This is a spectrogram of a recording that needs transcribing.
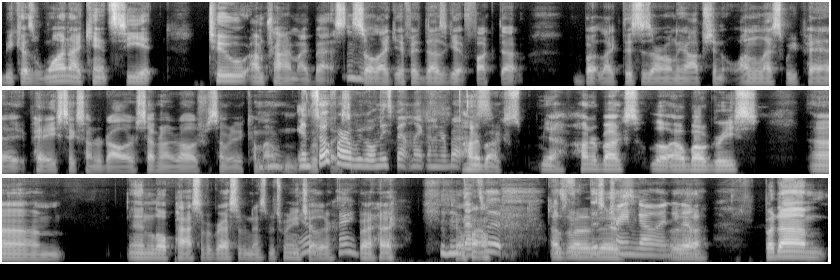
because one I can't see it. Two, I'm trying my best. So Mhm. like if it does get fucked up, but like this is our only option unless we pay pay six hundred dollars, seven hundred dollars for somebody to come out Mhm. and, And so far it. we've only spent like a hundred bucks. hundred bucks, yeah, hundred bucks, little elbow grease, um, and a little passive aggressiveness between each Yeah, other. hey. But hey, That's on. what that's what it this is. train going, you know. Yeah. But um,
